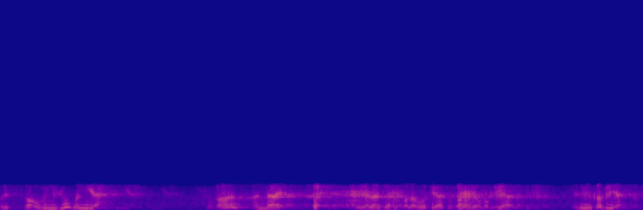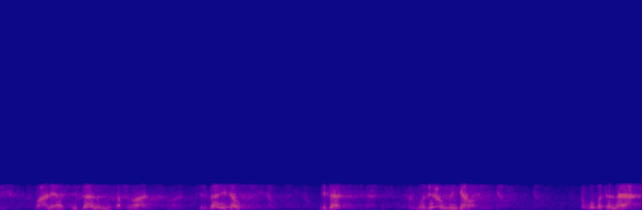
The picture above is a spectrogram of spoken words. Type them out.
والاستسقاء بالنجوم والنياحة وقال النائحة إذا لم تتق على موتها تقام يوم القيامة يعني من قبرها وعليها سربال من قطران سربال ثوب لباس ودرع من جرب عقوبة لها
